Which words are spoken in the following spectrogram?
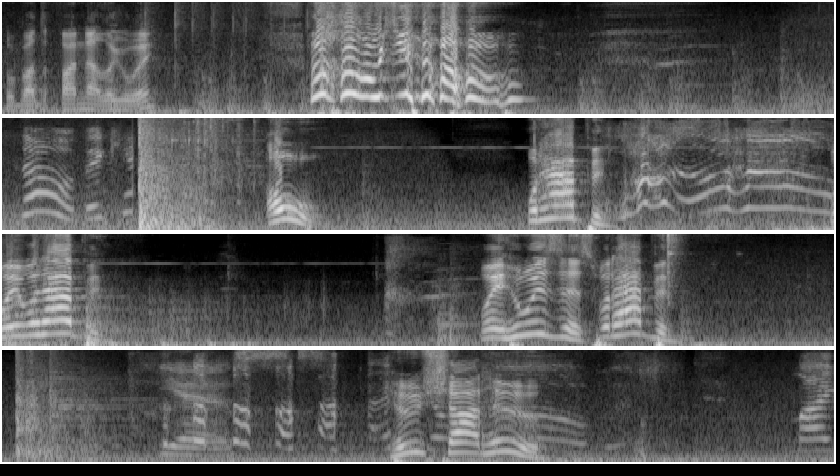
We're about to find out. Look away. Oh, yo! No, they can't. Oh! What happened? What? Wait, what happened? Wait, who is this? What happened? Yes. Who shot who? know. My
